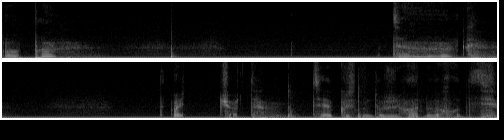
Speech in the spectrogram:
Опа. Так. Ой, чорт. Це якось не дуже гарно виходить.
